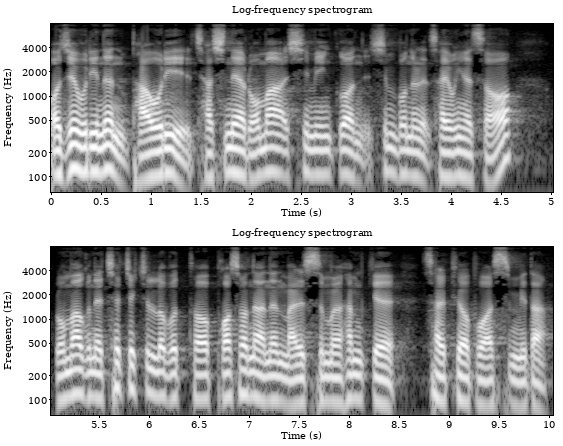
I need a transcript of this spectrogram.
어제 우리는 바울이 자신의 로마 시민권 신분을 사용해서 로마군의 채찍질로부터 벗어나는 말씀을 함께 살펴보았습니다.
